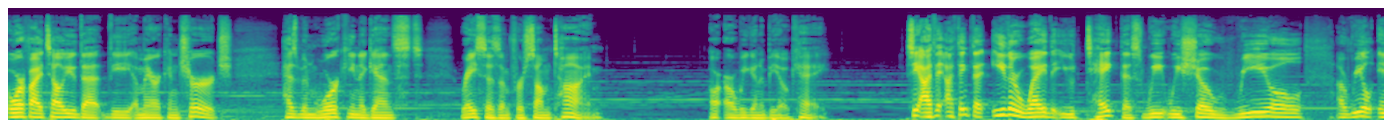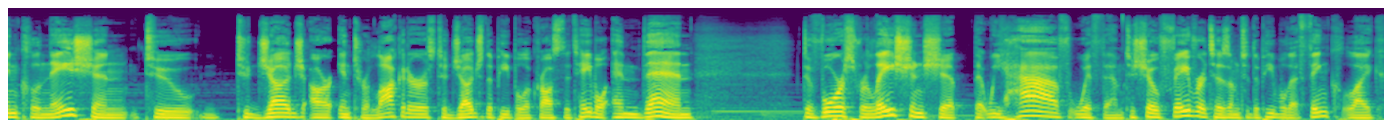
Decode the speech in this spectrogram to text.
Or if I tell you that the American church has been working against racism for some time, are, are we going to be okay? See, I, th- I think that either way that you take this, we, we show real a real inclination to to judge our interlocutors, to judge the people across the table, and then divorce relationship that we have with them to show favoritism to the people that think like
